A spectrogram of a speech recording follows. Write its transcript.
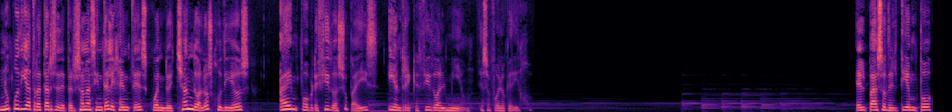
no podía tratarse de personas inteligentes cuando echando a los judíos ha empobrecido a su país y enriquecido al mío. Eso fue lo que dijo. El paso del tiempo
